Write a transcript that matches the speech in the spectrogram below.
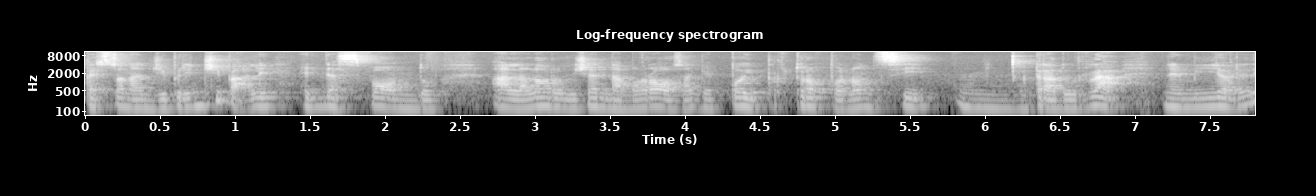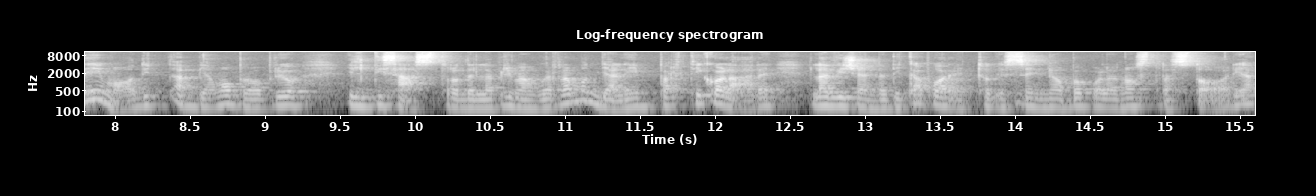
personaggi principali e da sfondo alla loro vicenda amorosa che poi purtroppo non si mh, mm, tradurrà nel migliore dei modi, abbiamo proprio il disastro della prima guerra mondiale, in particolare la vicenda di Caporetto che segnò proprio la nostra storia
